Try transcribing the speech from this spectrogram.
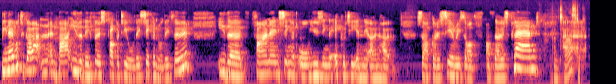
being able to go out and, and buy either their first property or their second or their third either financing it or using the equity in their own home. So I've got a series of, of those planned. Fantastic. Uh,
